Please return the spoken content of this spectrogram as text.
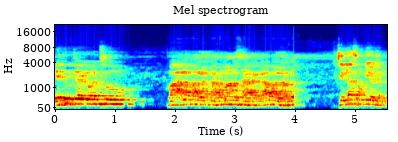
ఎందుకు జరగవచ్చు? వాళ్ళ వాళ్ళ కర్మానుసారంగా వాళ్ళ జిల్లా సంయోజకం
